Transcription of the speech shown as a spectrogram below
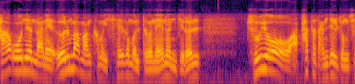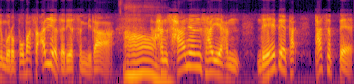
4, 5년 안에 얼마만큼의 세금을 더 내는지를 주요 아파트 단지를 중심으로 뽑아서 알려드렸습니다. 아. 한 4년 사이에 한 4배, 5배,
